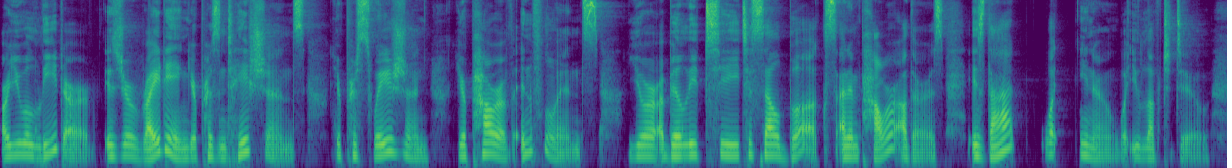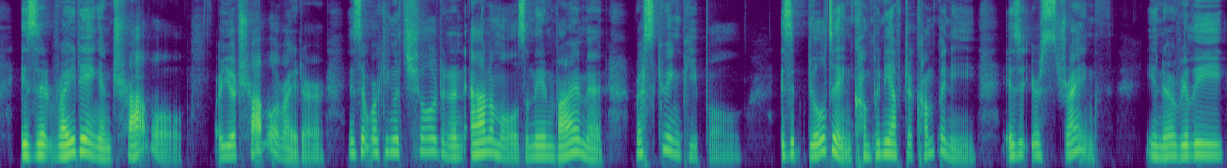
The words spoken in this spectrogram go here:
Are you a leader? Is your writing, your presentations, your persuasion, your power of influence, your ability to sell books and empower others, is that what you know what you love to do. Is it writing and travel? Are you a travel writer? Is it working with children and animals and the environment rescuing people? Is it building company after company? Is it your strength you know really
